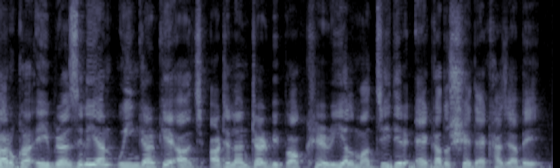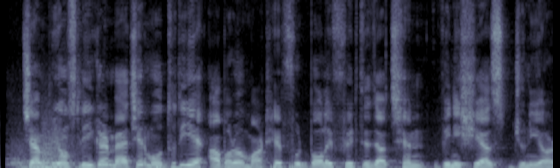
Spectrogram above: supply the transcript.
তারকা এই ব্রাজিলিয়ান উইঙ্গারকে আজ আটালান্টার বিপক্ষে রিয়াল মাদ্রিদের একাদশে দেখা যাবে। চ্যাম্পিয়ন্স লিগের ম্যাচের মধ্য দিয়ে আবারও মাঠের ফুটবলে ফিরতে যাচ্ছেন ভিনিসিয়াস জুনিয়র।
